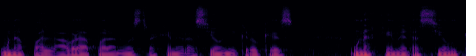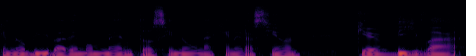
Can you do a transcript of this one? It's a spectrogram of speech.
una palabra para nuestra generación y creo que es una generación que no viva de momentos, sino una generación que viva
